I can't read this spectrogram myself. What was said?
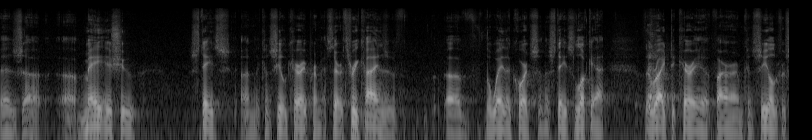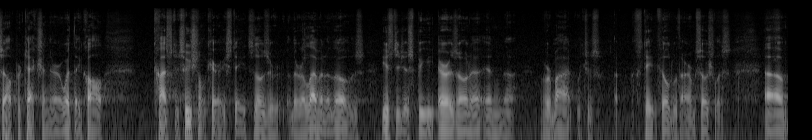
as uh, uh may issue states on the concealed carry permits. There are three kinds of, of the way the courts and the states look at the right to carry a firearm concealed for self-protection. There are what they call constitutional carry states. Those are there are 11 of those. Used to just be Arizona and uh, Vermont, which is a state filled with armed socialists. Um,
